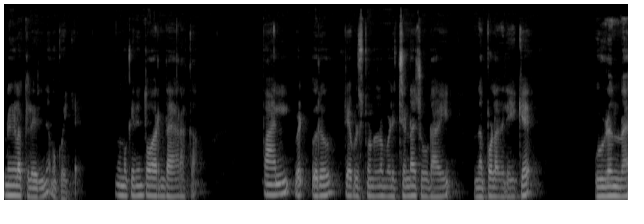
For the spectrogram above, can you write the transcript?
നീളത്തിലരിഞ്ഞ് നമുക്ക് വയ്ക്കാം. നമുക്കിനി തോരൻ തയ്യാറാക്കാം. പാലിൽ ഒരു ടേബിൾ സ്പൂണോളം വെളിച്ചെണ്ണ ചൂടായി വന്നപ്പോൾ അതിലേക്ക് ഉഴുന്ന്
